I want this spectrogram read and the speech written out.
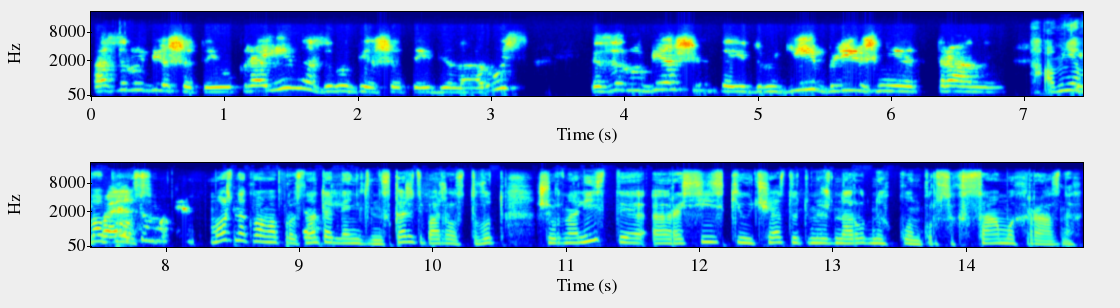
А за рубеж это и Украина, за рубеж это и Беларусь, за рубеж это и другие ближние страны. А у меня и вопрос. Поэтому... Можно к вам вопрос, да. Наталья Леонидовна? Скажите, пожалуйста, вот журналисты э, российские участвуют в международных конкурсах, самых разных.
